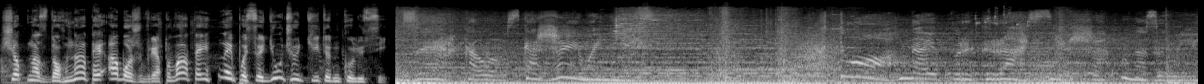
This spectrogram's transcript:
щоб наздогнати або ж врятувати непосидючу тітинку Люсі. Зеркало, скажи мені, хто найпрекрасніша на землі?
